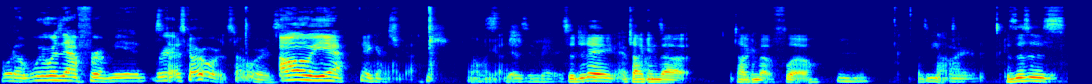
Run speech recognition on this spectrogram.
Hold on, where was that from, man? Star, Star Wars. Star Wars. oh yeah, I got you. Oh my gosh. Oh my gosh. So today we're talking about talking about flow mm-hmm. as a We are. because this is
